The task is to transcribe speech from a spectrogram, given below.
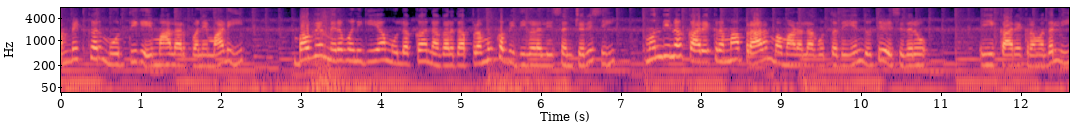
ಅಂಬೇಡ್ಕರ್ ಮೂರ್ತಿಗೆ ಮಾಲಾರ್ಪಣೆ ಮಾಡಿ ಭವ್ಯ ಮೆರವಣಿಗೆಯ ಮೂಲಕ ನಗರದ ಪ್ರಮುಖ ಬೀದಿಗಳಲ್ಲಿ ಸಂಚರಿಸಿ ಮುಂದಿನ ಕಾರ್ಯಕ್ರಮ ಪ್ರಾರಂಭ ಮಾಡಲಾಗುತ್ತದೆ ಎಂದು ತಿಳಿಸಿದರು. ಈ ಕಾರ್ಯಕ್ರಮದಲ್ಲಿ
